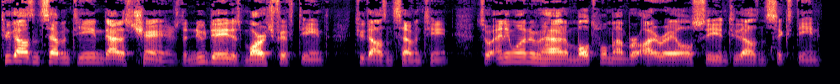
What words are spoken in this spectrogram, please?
2017, that has changed. The new date is March 15th, 2017. So anyone who had a multiple member IRA LLC in 2016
